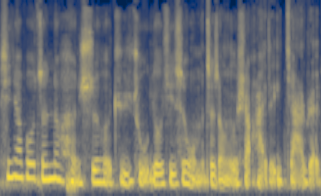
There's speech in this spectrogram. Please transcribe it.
新加坡真的很适合居住，尤其是我们这种有小孩的一家人。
